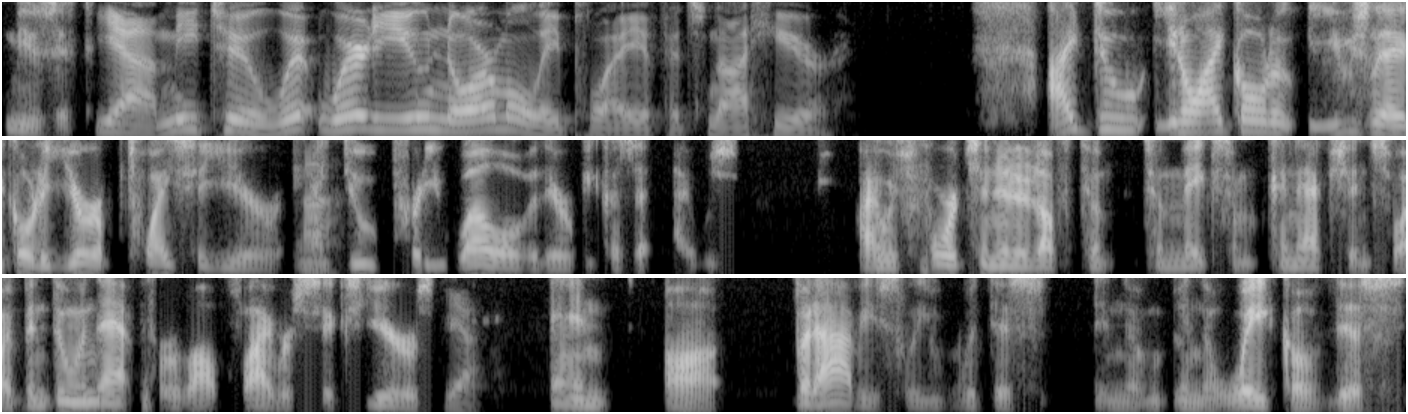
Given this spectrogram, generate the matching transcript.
music Yeah, me too. Where where do you normally play if it's not here? I do, you know, I go to usually I go to Europe twice a year, and I Ah. do pretty well over there because I I was I was fortunate enough to to make some connections. So I've been doing that for about five or six years. Yeah. And uh, but obviously with this in the in the wake of this,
